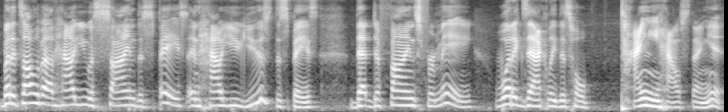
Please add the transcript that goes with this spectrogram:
But it's all about how you assign the space and how you use the space that defines for me what exactly this whole tiny house thing is.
